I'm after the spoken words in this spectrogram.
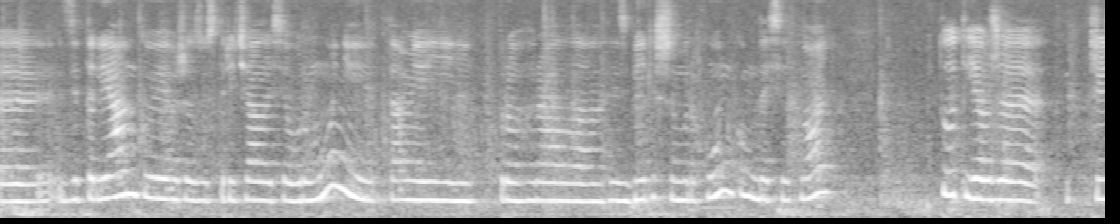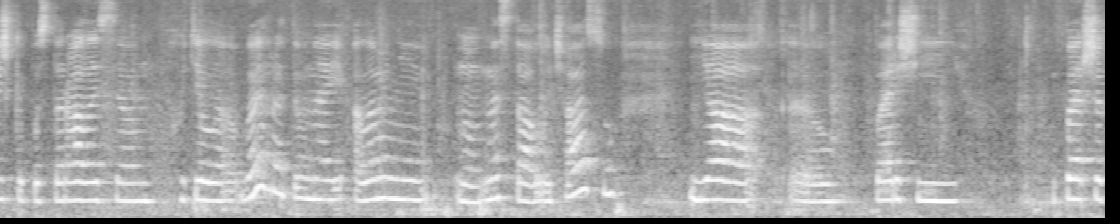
Е, З італіянкою я вже зустрічалася в Румунії. Там я їй програла з більшим рахунком 10-0. Тут я вже трішки постаралася, хотіла виграти в неї, але мені ну, не стало часу. Я е, в першій в перших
